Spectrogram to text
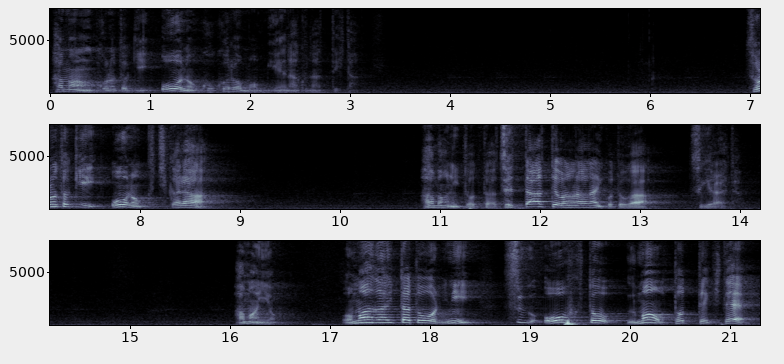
ハマンはこの時王の心も見えなくなっていた。その時王の口からハマンにとっては絶対あってはならないことが告げられたハマンよお前が言った通りにすぐ往復と馬を取ってきて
